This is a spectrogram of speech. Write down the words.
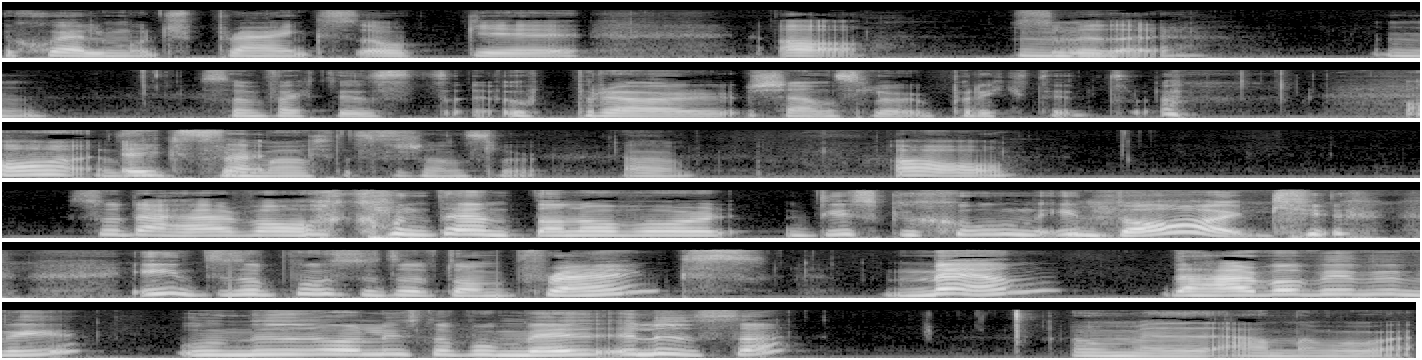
självmordspranks och eh, ja, så Mm. vidare. Mm. Som faktiskt upprör känslor på riktigt. Ja, Alltså exakt. traumatiska känslor. Ja. Ja. Så det här var kontentan av vår diskussion idag. Inte så positivt om pranks, men det här var www och ni har lyssnat på mig Elisa. Och mig, Anna Moa.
